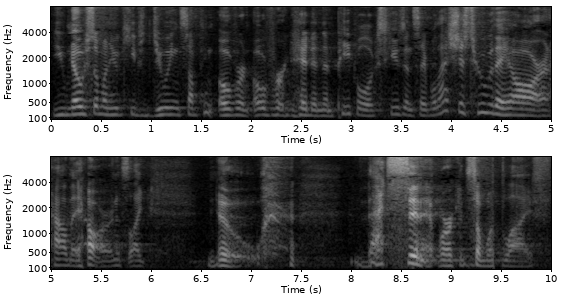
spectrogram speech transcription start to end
you know someone who keeps doing something over and over again, and then people excuse and say, well, that's just who they are and how they are. And it's like, no, that's sin at work in someone's life.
